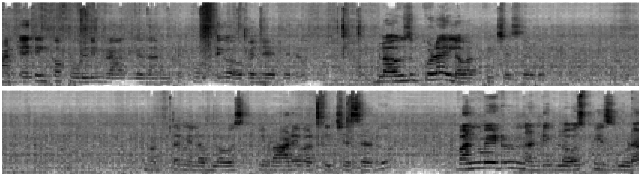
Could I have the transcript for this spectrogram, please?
మనకైతే ఇంకా ఫోల్డింగ్ రాదు కదా అందుకే పూర్తిగా ఓపెన్ చేయట్లేదు. బ్లౌజ్ కూడా ఇలా వర్క్ ఇచ్చేసాడు. మొత్తం ఇలా బ్లౌజ్కి వాడే వర్క్ ఇచ్చేసాడు. వన్ మీటర్ ఉందండి బ్లౌజ్ పీస్ కూడా.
